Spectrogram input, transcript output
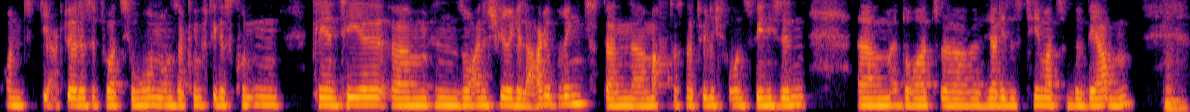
und die aktuelle Situation unser künftiges Kundenklientel ähm, in so eine schwierige Lage bringt, dann äh, macht das natürlich für uns wenig Sinn, ähm, dort äh, ja dieses Thema zu bewerben, mhm.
